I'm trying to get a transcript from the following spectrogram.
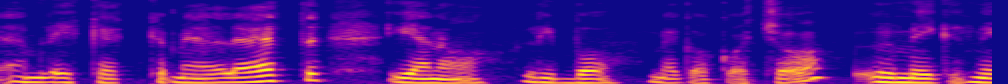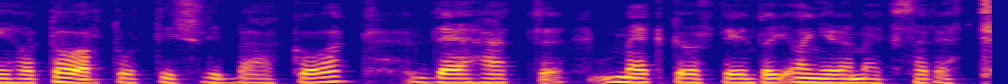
emlékek mellett, ilyen a liba meg a kacsa. Ő még néha tartott is libákat, de hát megtörtént, hogy annyira megszerette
